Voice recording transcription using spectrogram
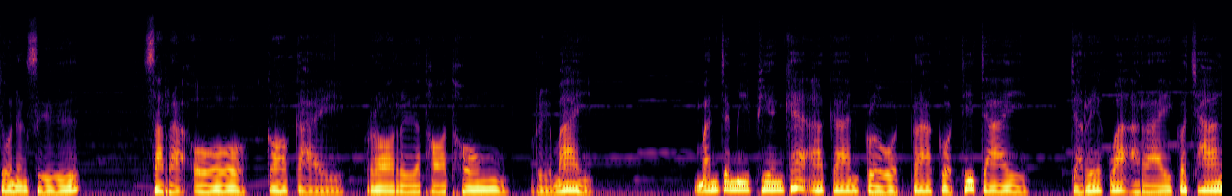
ตัวหนังสือ สระโอกอไก่ รอเรือทอทง หรือไม่ มันจะมีเพียงแค่อาการโกรธปรากฏที่ใจ จะเรียกว่าอะไรก็ช่าง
